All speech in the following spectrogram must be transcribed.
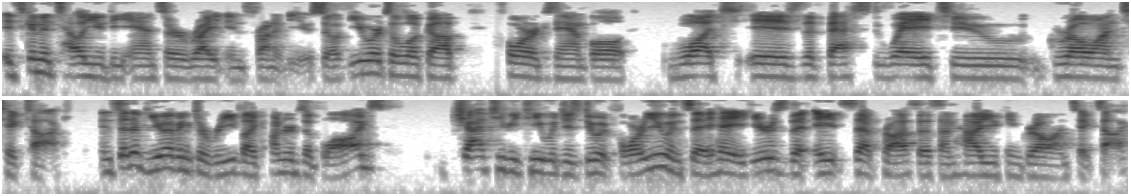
it's going to tell you the answer right in front of you. So if you were to look up, for example, what is the best way to grow on TikTok, instead of you having to read like hundreds of blogs, ChatGPT would just do it for you and say, "Hey, here's the eight-step process on how you can grow on TikTok."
